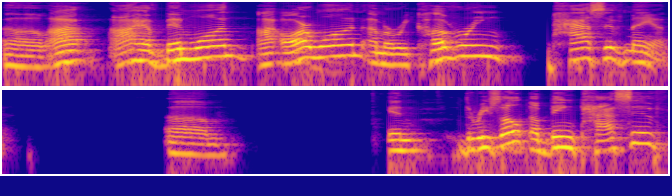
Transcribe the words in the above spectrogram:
Um, I I have been one. I are one. I'm a recovering passive man. Um, and the result of being passive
